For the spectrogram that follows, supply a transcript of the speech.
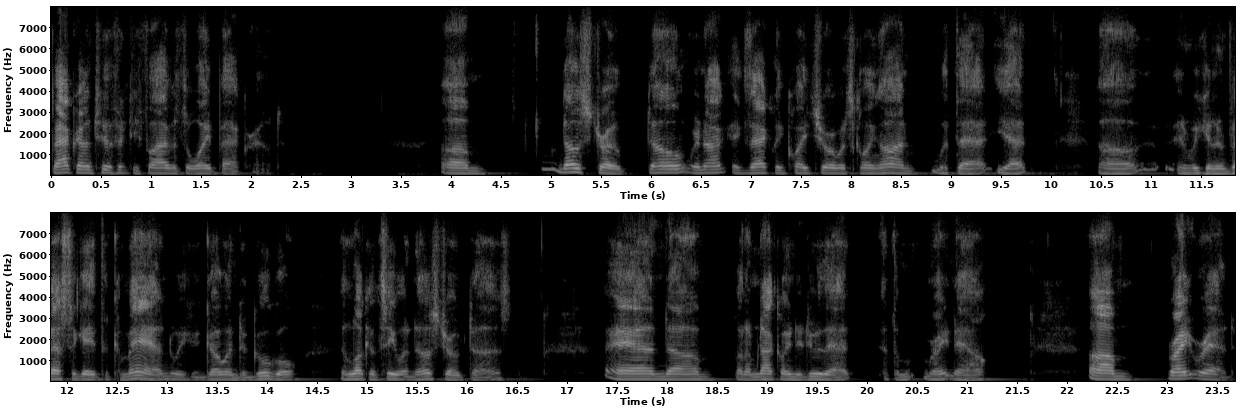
Background 255 is the white background. Um, no stroke. Don't. We're not exactly quite sure what's going on with that yet. Uh, and we can investigate the command. We can go into Google and look and see what no stroke does. And um, but I'm not going to do that at the right now. Um, bright red.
